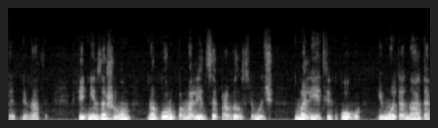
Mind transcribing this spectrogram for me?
6.12. В те дни взошел он на гору помолиться и пробыл всю ночь в молитве к Богу. Ему это надо.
